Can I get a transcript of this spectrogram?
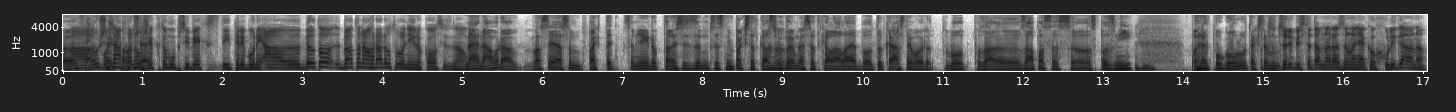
Eh, a fanoušek, možná fanoušek. fanoušek k tomu příběh z té tribuny. A eh, byl to, byla to náhoda, nebo to byl někdo, koho si znal? Ne, náhoda. Vlastně já jsem pak teď se mě někdo ptal, jestli jsem se s ním pak setkal, s tím nesetkal, ale bylo to krásné. To bylo po zá, zápase s, s Plzní. Hned po gólu, tak jsem Co, co kdybyste tam narazil na nějakého chuligána?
